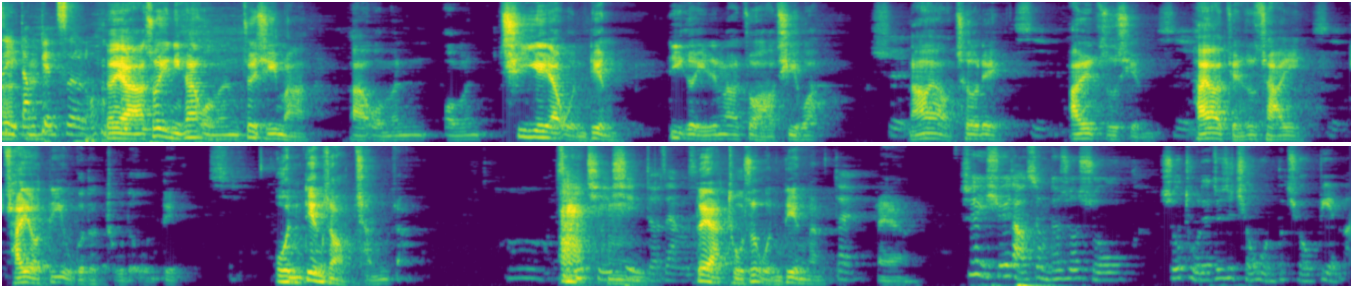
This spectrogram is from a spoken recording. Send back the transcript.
自己当变色龙。对呀，所以你看，我们最起码啊，我们我们企业要稳定，第一个一定要做好企划。是然后要有策略，是，还要执行，是，还要检视差异，是，才有第五个的土的稳定，是，稳定是么？成长，哦，长期性的这样子，对啊，土是稳定啊，对，所以薛老师，我们都说属属土的就是求稳不求变嘛，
